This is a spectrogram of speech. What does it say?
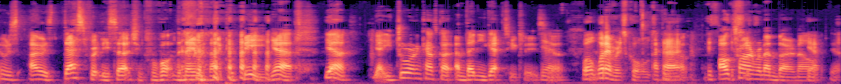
I was I was desperately searching for what the name of that could be. Yeah, yeah, yeah. You draw an encounter card and then you get two clues. Yeah. Well, whatever it's called. I think uh, I'll, it's- I'll it's- try and remember, and I'll yeah. yeah.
